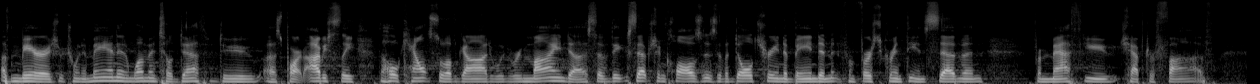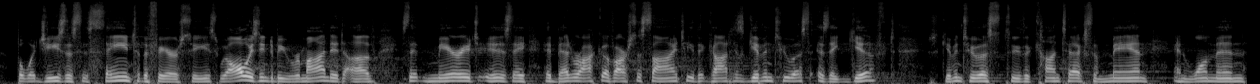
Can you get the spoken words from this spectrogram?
of marriage between a man and a woman till death do us part. Obviously, the whole counsel of God would remind us of the exception clauses of adultery and abandonment from 1 Corinthians 7, from Matthew chapter 5. But what Jesus is saying to the Pharisees, we always need to be reminded of, is that marriage is a, a bedrock of our society that God has given to us as a gift. It's given to us through the context of man and woman,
